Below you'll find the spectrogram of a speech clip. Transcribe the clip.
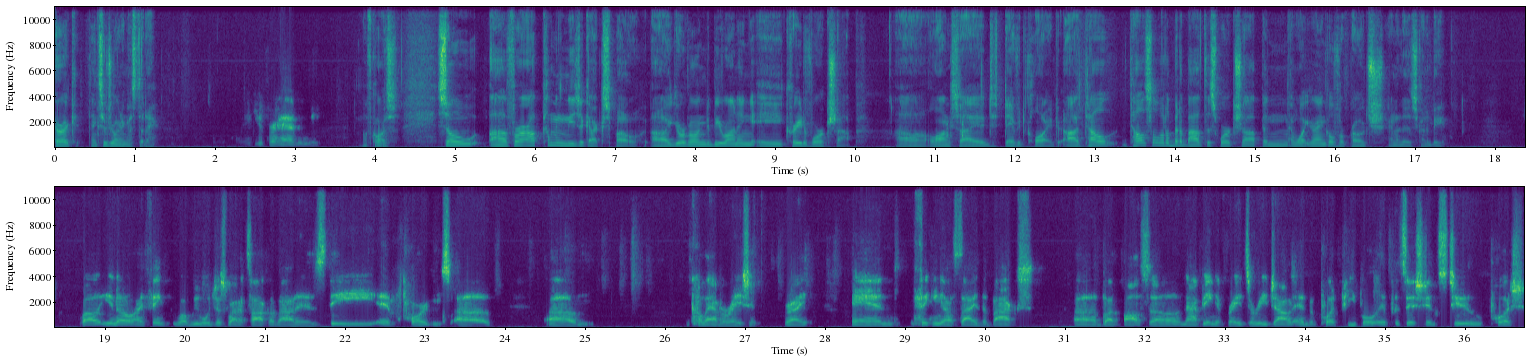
Eric, thanks for joining us today. Thank you for having me. Of course. So, uh, for our upcoming Music Expo, uh, you're going to be running a creative workshop uh, alongside David Cloyd. Uh, tell tell us a little bit about this workshop and, and what your angle of approach and it is going to be. Well, you know, I think what we will just want to talk about is the importance of um, collaboration, right? And thinking outside the box, uh, but also not being afraid to reach out and to put people in positions to push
